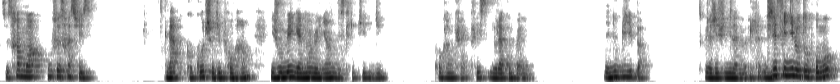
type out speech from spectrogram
Ce sera moi ou ce sera Suzy, la co-coach du programme. Et je vous mets également le lien descriptif du programme créatrice de l'accompagnement. Et n'oubliez pas, parce que là j'ai fini, la, j'ai fini l'autopromo,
